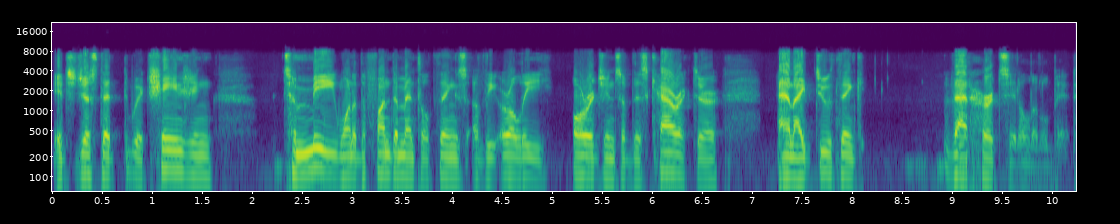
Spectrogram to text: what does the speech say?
It's just that we're changing. To me, one of the fundamental things of the early origins of this character, and I do think that hurts it a little bit.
